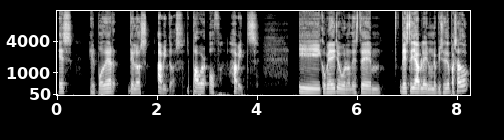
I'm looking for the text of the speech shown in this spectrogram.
es el poder de los hábitos, The Power of Habits. Y como ya he dicho, bueno, de este, de este ya hablé en un episodio pasado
